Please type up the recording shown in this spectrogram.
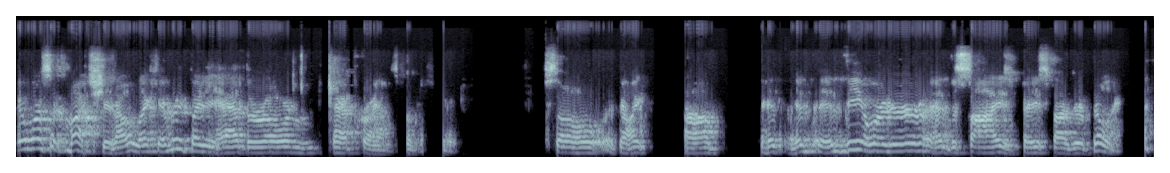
There wasn't much, you know, like everybody had their own campground, so to speak. So, like, um, in, in, in the order and the size based on their billing.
